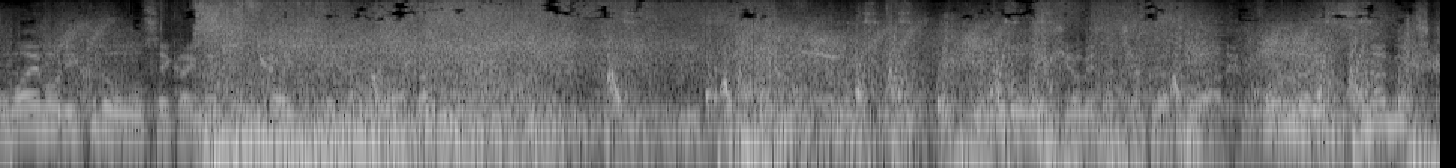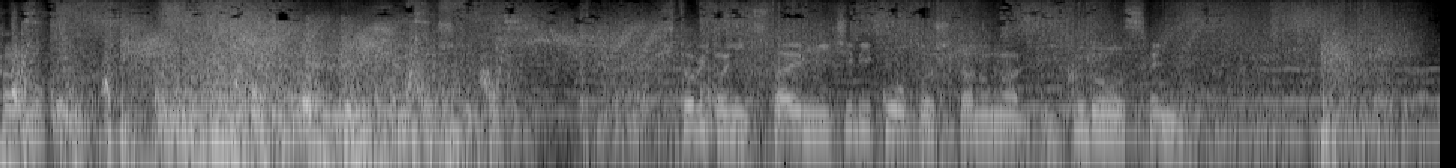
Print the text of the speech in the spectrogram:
お前も陸道の世界が失敗していると分かっている。いい陸道の広めたチャクラとは本来つなぐ力のことだチャクラを民衆として解き人々に伝え導こうとしたのが陸道仙人だだが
